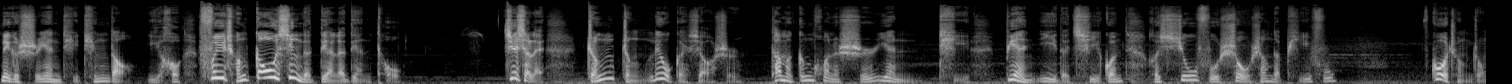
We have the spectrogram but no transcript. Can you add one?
那个实验体听到以后，非常高兴的点了点头。接下来整整六个小时，他们更换了实验体变异的器官和修复受伤的皮肤。过程中，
